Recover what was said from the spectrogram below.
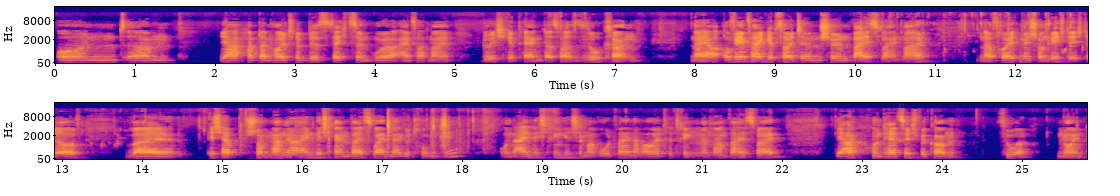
Und ähm, ja, habe dann heute bis 16 Uhr einfach mal durchgepennt. Das war so krank. Naja, auf jeden Fall gibt es heute einen schönen Weißwein mal. Und da freue ich mich schon richtig drauf, weil ich habe schon lange eigentlich keinen Weißwein mehr getrunken. Und eigentlich trinke ich immer Rotwein, aber heute trinken wir mal einen Weißwein. Ja, und herzlich willkommen zur neuen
